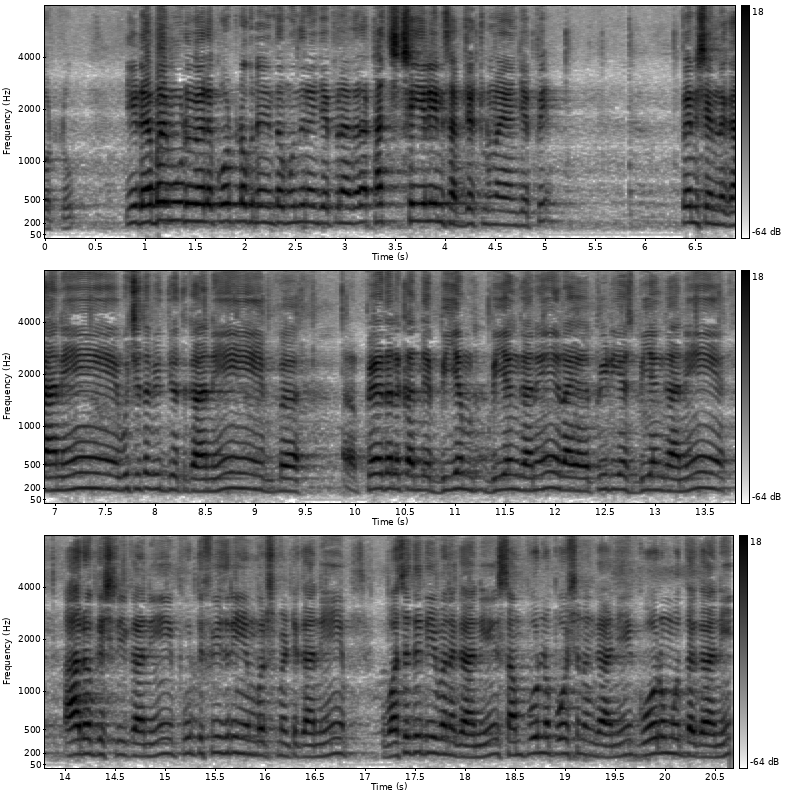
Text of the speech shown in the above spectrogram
కోట్లు. ఈ డెబ్బై మూడు వేల కోట్లకు నేను ఇంతకుముందు నేను చెప్పినా కదా టచ్ చేయలేని సబ్జెక్టులు ఉన్నాయని చెప్పి పెన్షన్లు కానీ ఉచిత విద్యుత్ కానీ పేదలకు అందే బియ్యం బియ్యం కానీ పీడిఎస్ బియ్యం కానీ ఆరోగ్యశ్రీ కానీ పూర్తి ఫీజు రీఎంబర్స్మెంట్ కానీ వసతి దీవెన కానీ సంపూర్ణ పోషణం కానీ గోరుముద్ద కానీ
